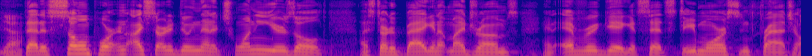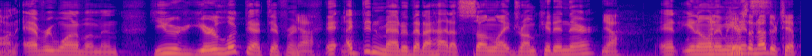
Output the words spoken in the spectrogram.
Yeah. That is so important. I started doing that at 20 years old. I started bagging up my drums, and every gig it said Steve Morrison Fragile on every one of them, and you you're looked at different. Yeah, It, yeah. it didn't matter that I had a Sunlight drum kit in there. Yeah. It, you know what I mean? Here's It's- another tip:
